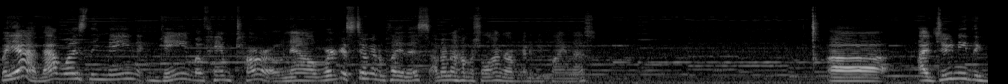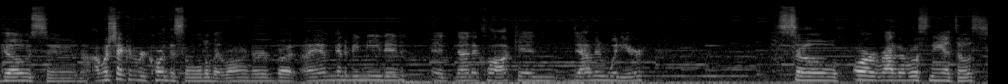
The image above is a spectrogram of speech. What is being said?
But yeah, that was the main game of Hamtaro. Now, we're still going to play this. I don't know how much longer I'm going to be playing this. Uh, I do need to go soon. I wish I could record this a little bit longer, but I am going to be needed at 9 o'clock in down in Whittier. So, or rather, Los Nietos.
